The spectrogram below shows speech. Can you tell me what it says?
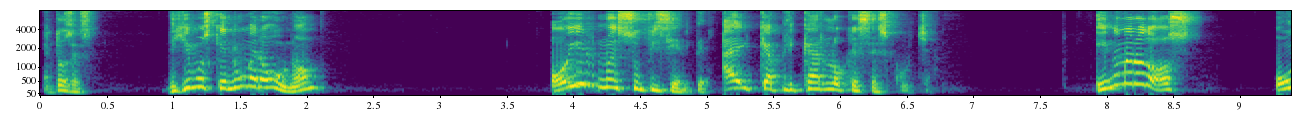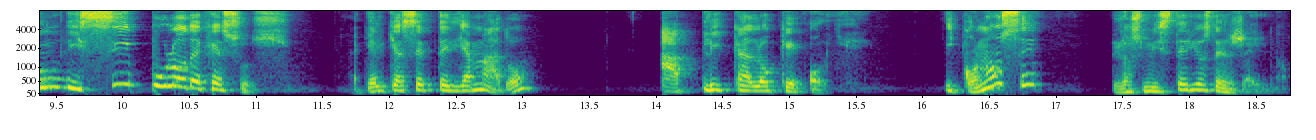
Entonces, dijimos que número uno, oír no es suficiente, hay que aplicar lo que se escucha. Y número dos, un discípulo de Jesús, aquel que acepte el llamado, aplica lo que oye y conoce los misterios del reino.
